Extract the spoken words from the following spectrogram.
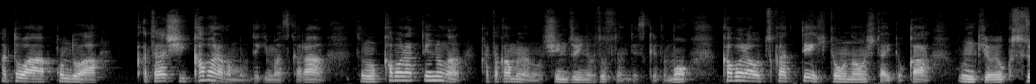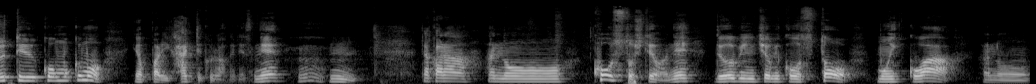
あとは今度は新しいカバラがもうできますからそのカバラっていうのがカタカムナの真髄の一つなんですけどもカバラを使って人を治したりとか運気を良くするっていう項目もやっぱり入ってくるわけですね、うん。だからあのーコースとしてはね土曜日日曜日コースともう一個はあのー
